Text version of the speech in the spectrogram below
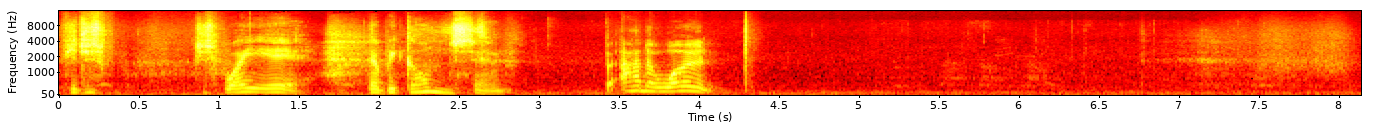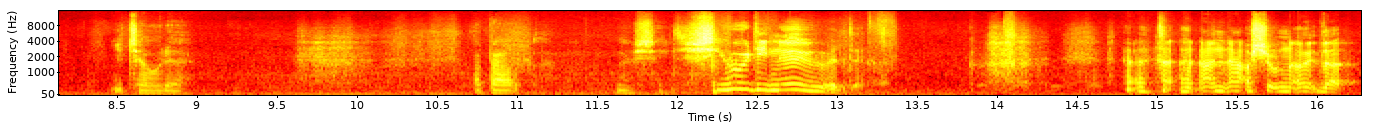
If you just just wait here, they'll be gone soon. But Anna won't. You told her about Lucy. She already knew. And now she'll know that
